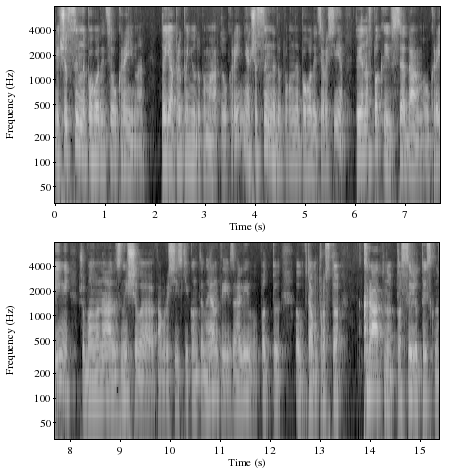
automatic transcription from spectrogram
Якщо з цим не погодиться Україна, то я припиню допомагати Україні. Якщо з цим не погодиться Росія, то я навпаки все дам Україні, щоб вона знищила там російські контингенти і взагалі там просто кратно посилю тиск на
